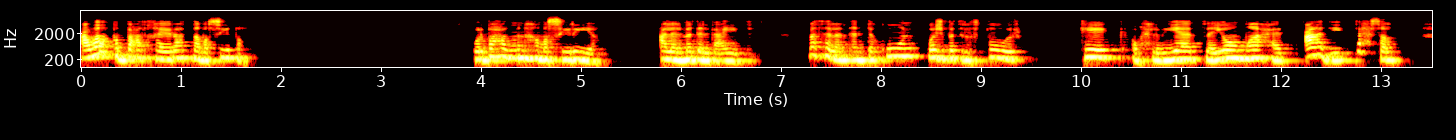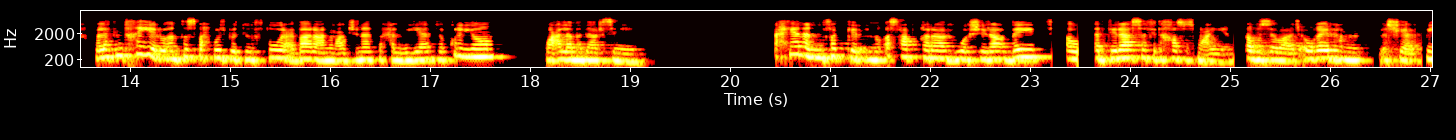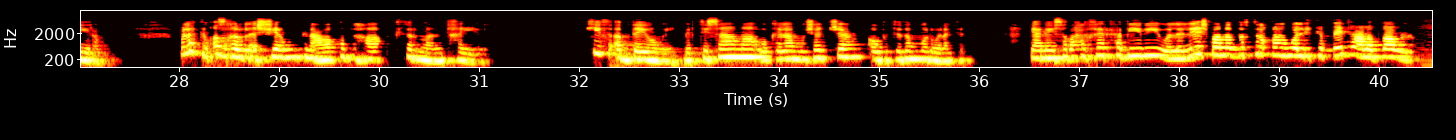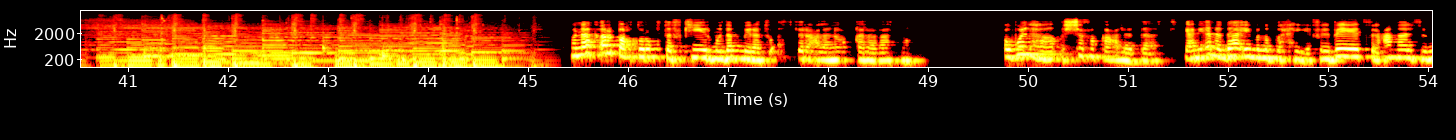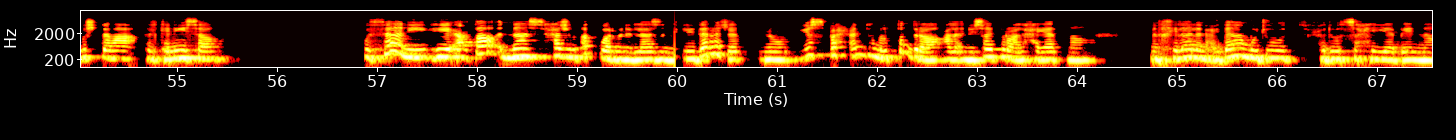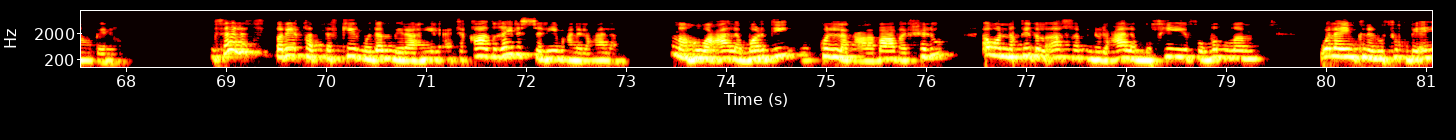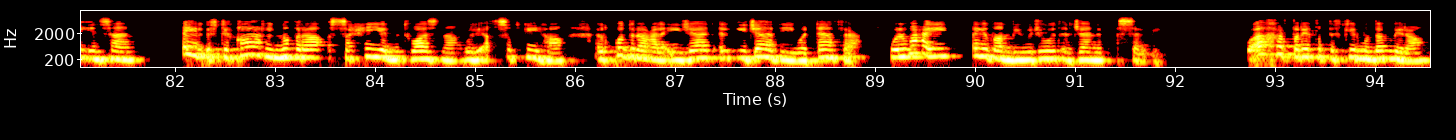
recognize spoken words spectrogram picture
عواقب بعض خياراتنا بسيطة والبعض منها مصيرية على المدى البعيد. مثلا أن تكون وجبة الفطور كيك أو حلويات ليوم واحد عادي تحصل. ولكن تخيلوا أن تصبح وجبة الفطور عبارة عن معجنات وحلويات لكل يوم وعلى مدار سنين. أحيانا نفكر أنه أصعب قرار هو شراء بيت أو الدراسة في تخصص معين أو الزواج أو غيرها من الأشياء الكبيرة. ولكن أصغر الأشياء ممكن عواقبها أكثر ما نتخيل كيف أبدأ يومي؟ بابتسامة وكلام مشجع أو بتذمر ونكد. يعني صباح الخير حبيبي ولا ليش ما نظفت القهوة اللي كبيتها على الطاولة؟ هناك أربع طرق تفكير مدمرة تؤثر على نوع قراراتنا. أولها الشفقة على الذات. يعني أنا دائما الضحية في البيت في العمل في المجتمع في الكنيسة. والثاني هي إعطاء الناس حجم أكبر من اللازم لدرجة أنه يصبح عندهم القدرة على أن يسيطروا على حياتنا من خلال انعدام وجود حدود صحية بيننا وبينهم. وثالث طريقة تفكير مدمرة هي الاعتقاد غير السليم عن العالم. إما هو عالم وردي وكلك على بعضك حلو أو النقيض الآخر أنه العالم مخيف ومظلم ولا يمكن الوثوق بأي إنسان. أي الافتقار للنظرة الصحية المتوازنة واللي أقصد فيها القدرة على إيجاد الإيجابي والنافع والوعي أيضا بوجود الجانب السلبي. وآخر طريقة تفكير مدمرة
